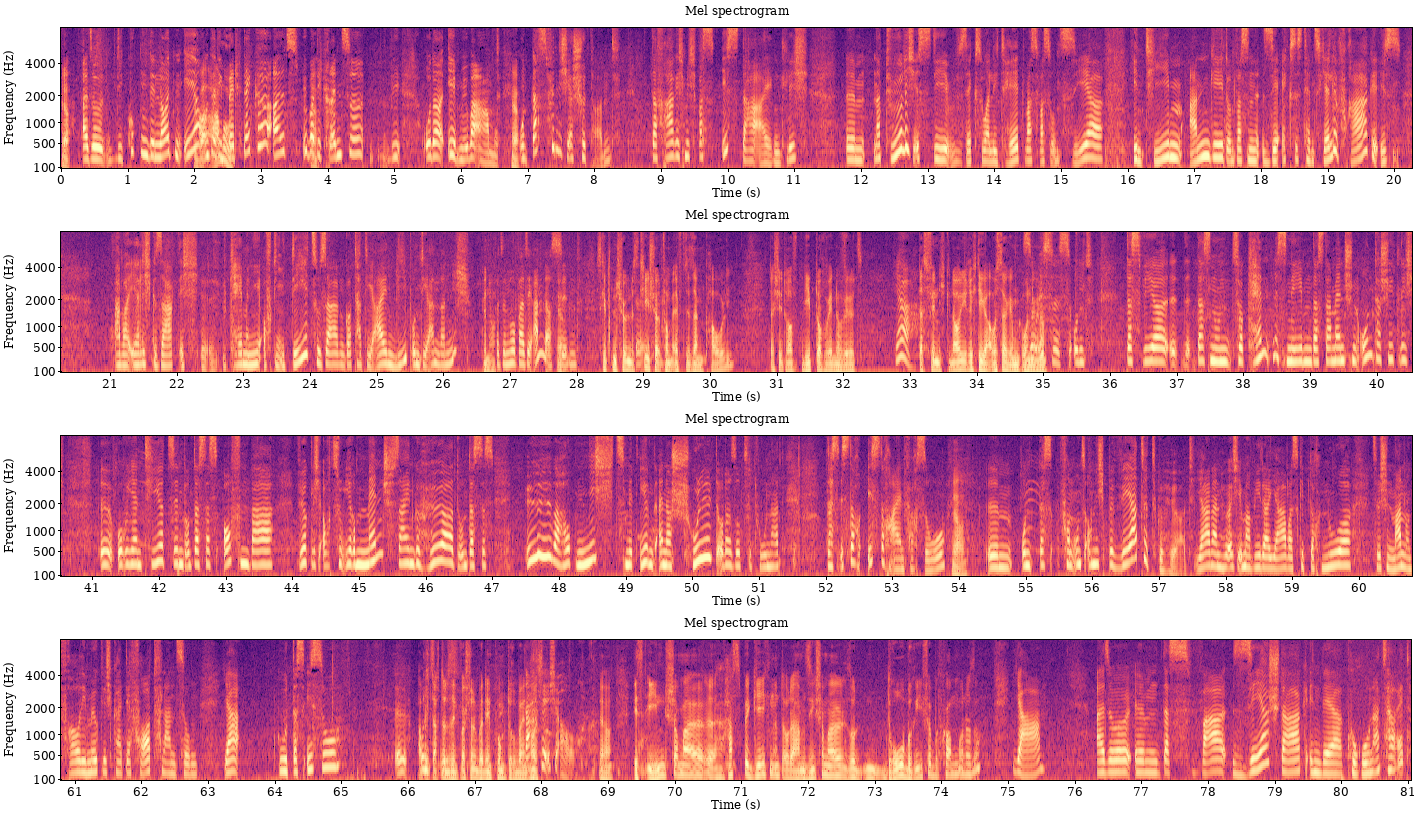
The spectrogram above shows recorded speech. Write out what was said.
Ja. Also die gucken den Leuten eher Über unter Armut. die Bettdecke als über Ja. die Grenze wie, oder eben über Armut. Ja. Und das finde ich erschütternd. Da frage ich mich, was ist da eigentlich? Ähm, natürlich ist die Sexualität was, was uns sehr intim angeht und was eine sehr existenzielle Frage ist. Aber ehrlich gesagt, ich äh, käme nie auf die Idee zu sagen, Gott hat die einen lieb und die anderen nicht. Genau. Also nur weil sie anders Ja. sind. Es gibt ein schönes T-Shirt vom FC St. Pauli. Da steht drauf, lieb doch, wen du willst. Ja. Das finde ich genau die richtige Aussage im Grunde So genommen. ist es. Und dass wir äh, das nun zur Kenntnis nehmen, dass da Menschen unterschiedlich äh, orientiert sind und dass das offenbar wirklich auch zu ihrem Menschsein gehört und dass das überhaupt nichts mit irgendeiner Schuld oder so zu tun hat. Das ist doch, ist doch einfach so. Ja. Ähm, und das von uns auch nicht bewertet gehört. Ja, dann höre ich immer wieder, ja, aber es gibt doch nur zwischen Mann und Frau die Möglichkeit der Fortpflanzung. Ja, gut, das ist so. Äh, Aber ich dachte, da sind wir schon über den Punkt darüber hinaus. dachte ich auch. Ja. Ist Ihnen schon mal äh, Hass begegnet oder haben Sie schon mal so Drohbriefe bekommen oder so? Ja, also ähm, das war sehr stark in der Corona-Zeit.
